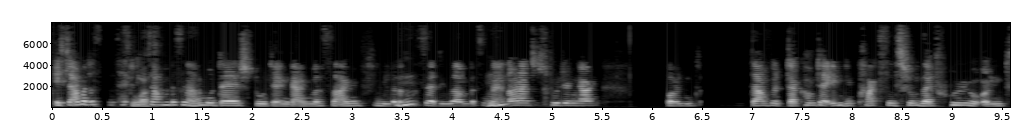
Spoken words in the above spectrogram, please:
Ich glaube, das, das liegt auch ein bisschen ja. am Modellstudiengang, das sagen viele. Das mhm. ist ja dieser ein bisschen mhm. erneuerte Studiengang. Und da wird, da kommt ja eben die Praxis schon sehr früh und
